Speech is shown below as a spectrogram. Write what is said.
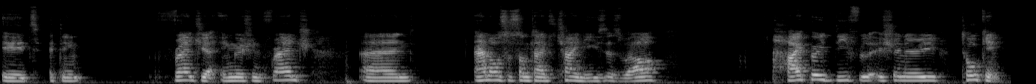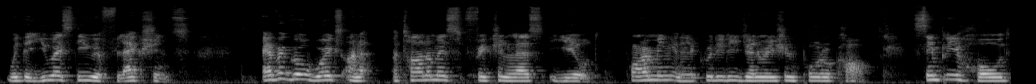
it's, I think, French, yeah, English and French and and also sometimes Chinese as well. Hyperdeflationary token with the USD reflections. Evergrow works on an autonomous frictionless yield, farming and liquidity generation protocol. Simply hold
